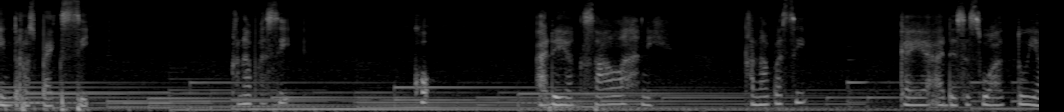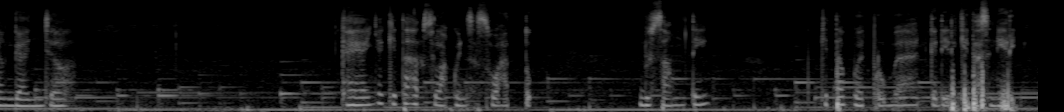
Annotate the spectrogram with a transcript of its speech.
Introspeksi. Kenapa sih? Kok ada yang salah nih? Kenapa sih kayak ada sesuatu yang ganjel? Kayaknya kita harus lakuin sesuatu. Do something. Kita buat perubahan ke diri kita sendiri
